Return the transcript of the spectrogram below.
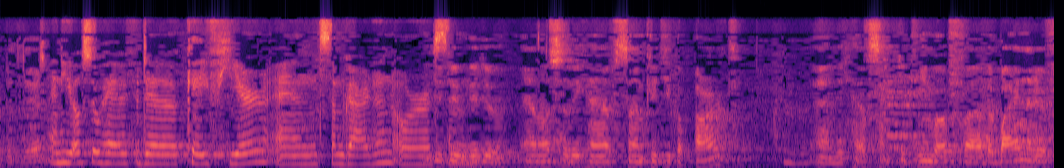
a bit there. And you also have the cave here and some garden or We some. do, we do. And also we have some critique of art, and we have some critique of uh, the binary of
